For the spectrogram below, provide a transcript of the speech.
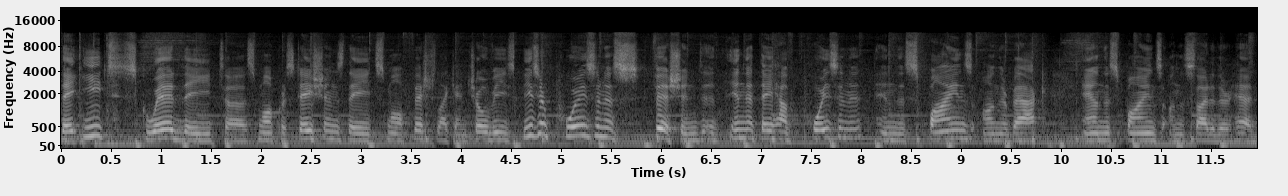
They eat squid, they eat uh, small crustaceans, they eat small fish like anchovies. These are poisonous fish in, in that they have poison in the spines on their back and the spines on the side of their head.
